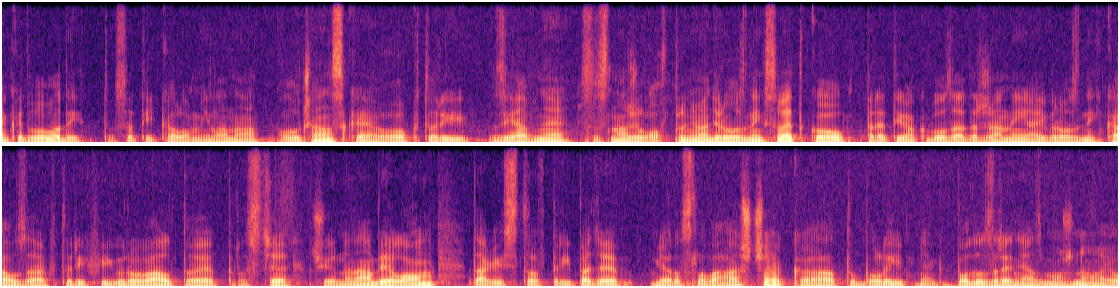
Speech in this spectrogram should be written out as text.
nejaké dôvody. To sa týkalo Milana Lučanského, ktorý zjavne sa snažil ovplyvňovať rôznych svetkov predtým, ako bol zadržaný aj v rôznych kauzách, ktorých figuroval. To je proste čierne na bielom. Takisto v prípade Jaroslava Haščáka tu boli nejaké podozrenia z možného aj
